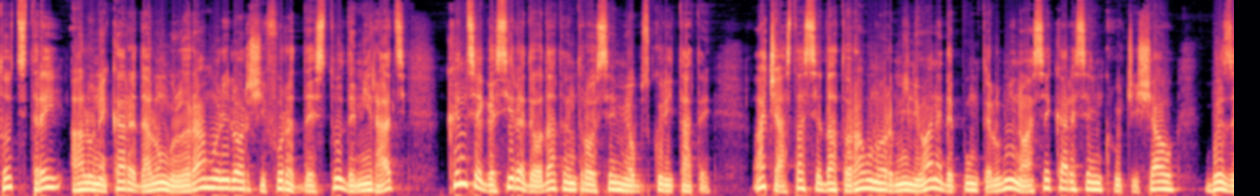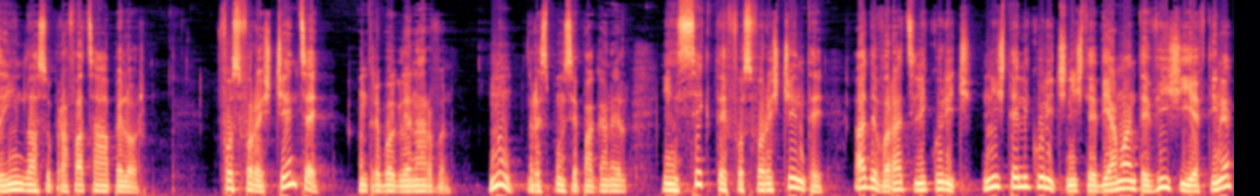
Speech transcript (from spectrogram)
Toți trei alunecară de-a lungul ramurilor și fură destul de mirați când se găsiră deodată într-o semi-obscuritate. Aceasta se datora unor milioane de puncte luminoase care se încrucișau băzăind la suprafața apelor. Fosforescențe? întrebă Glenarvan. Nu, răspunse Paganel, insecte fosforescente, adevărați licurici, niște licurici, niște diamante vii și ieftine,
